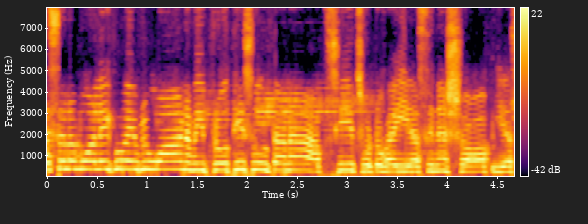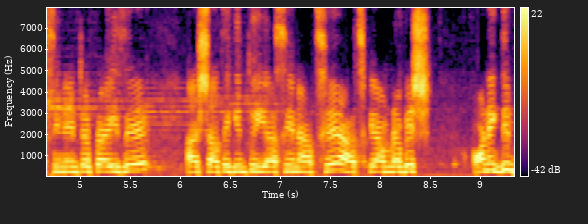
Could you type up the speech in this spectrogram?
আসসালামু আলাইকুম এভরিওয়ান, আমি প্রতি সুলতানা আছি, ছোট ভাই ইয়াসিনের শপ, ইয়াসিন এন্টারপ্রাইজে। আর সাথে কিন্তু ইয়াসিন আছে। আজকে আমরা বেশ অনেকদিন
